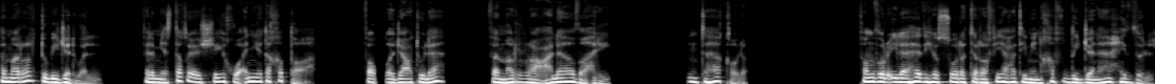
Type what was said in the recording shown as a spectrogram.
فمررت بجدول فلم يستطع الشيخ أن يتخطاه فاضطجعت له فمر على ظهري. انتهى قوله. فانظر إلى هذه الصورة الرفيعة من خفض جناح الذل.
